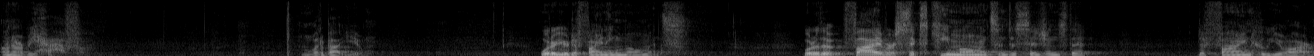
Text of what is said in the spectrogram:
on our behalf. What about you? What are your defining moments? What are the five or six key moments and decisions that define who you are?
